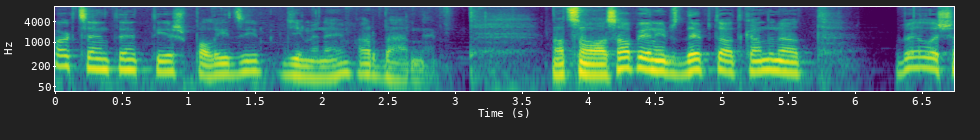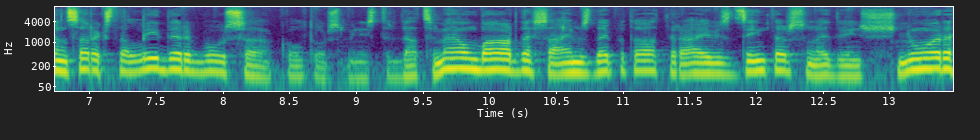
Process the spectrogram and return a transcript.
akcentē tieši palīdzību ģimenēm ar bērniem. Nacionālās apvienības deputāta kandidāta Vēlēšana sarakstā līderi būs kultūras ministra Dācis Melnbārde, saimnes deputāti Raivis Dzintars un Edvins Šņore,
